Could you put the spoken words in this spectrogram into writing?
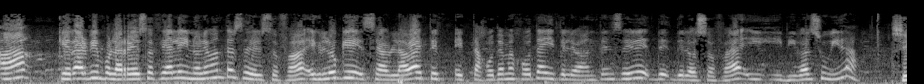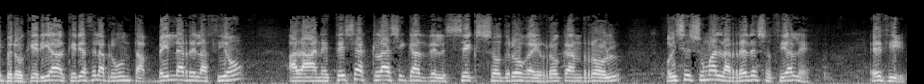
a quedar bien por las redes sociales y no levantarse del sofá. Es lo que se hablaba este, esta JMJ y dice levántense de, de- de los sofás y, y vivan su vida. Sí, pero quería, quería hacer la pregunta. ¿Veis la relación a las anestesias clásicas del sexo, droga y rock and roll? Hoy se suman las redes sociales. Es decir,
